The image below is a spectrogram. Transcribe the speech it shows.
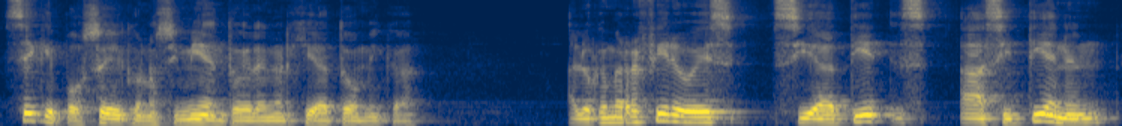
Sé que posee el conocimiento de la energía atómica. A lo que me refiero es si a si tienen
